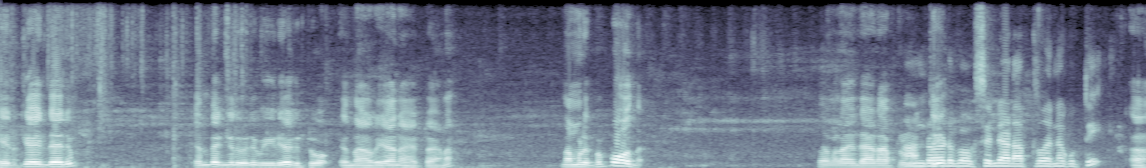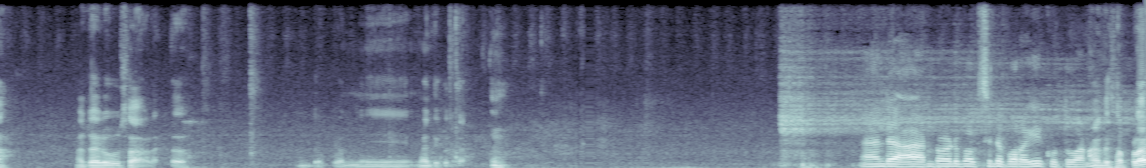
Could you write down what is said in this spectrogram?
എയ്റ്റ് കെ ഇല്ലേലും എന്തെങ്കിലും ഒരു വീഡിയോ കിട്ടുമോ എന്ന് അറിയാനായിട്ടാണ് നമ്മളിപ്പോൾ പോകുന്നത്. നമ്മൾ അതിന്റെ അഡാപ്റ്റർ ആൻഡ്രോയിഡ് ബോക്സിന്റെ അഡാപ്റ്റർ തന്നെ കുത്തി. ആ മറ്റേ ലൂസാ അവിടെ. ഓ മാറ്റി കുത്താം ആൻഡ്രോയിഡ് ബോക്സിന്റെ പുറകെ കുത്തുവാണ്. അതിന്റെ സപ്ലൈ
